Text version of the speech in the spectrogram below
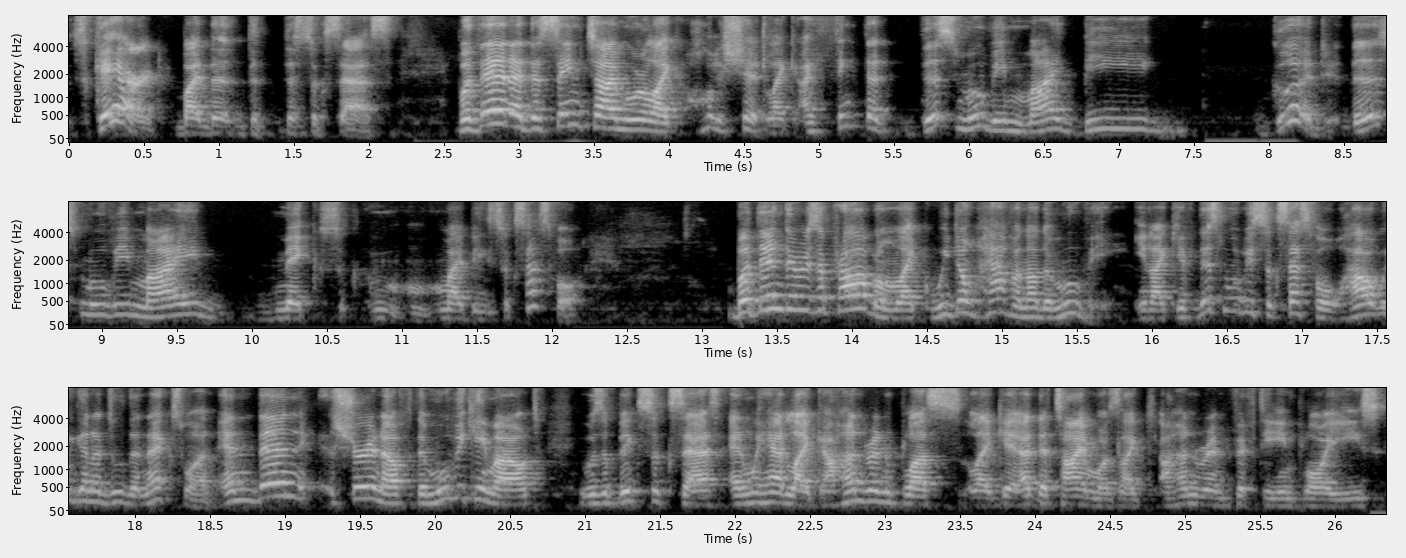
scared by the, the, the success. But then at the same time, we were like, holy shit, like I think that this movie might be good. This movie might make might be successful. But then there is a problem. Like we don't have another movie. Like if this movie is successful, how are we gonna do the next one? And then, sure enough, the movie came out. It was a big success, and we had like a hundred plus. Like at the time was like 150 employees,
